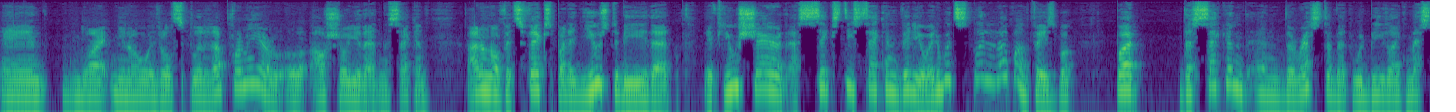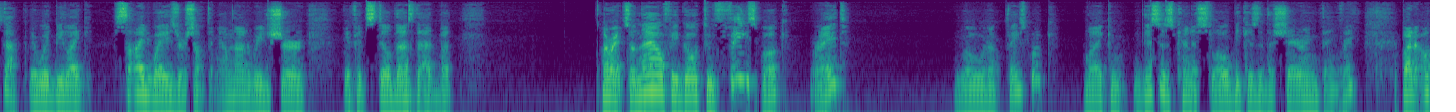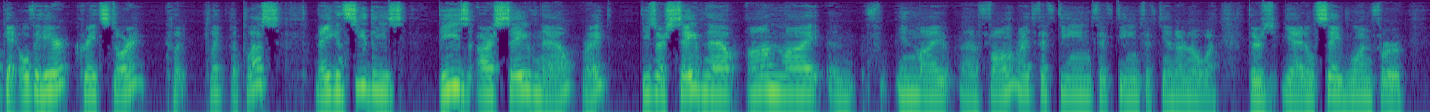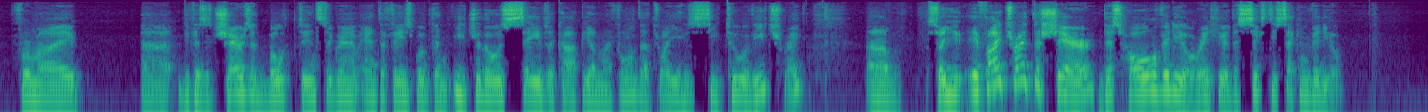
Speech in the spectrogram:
And why you know it'll split it up for me or, or I'll show you that in a second. I don't know if it's fixed but it used to be that if you shared a 60 second video it would split it up on Facebook but the second and the rest of it would be like messed up. It would be like sideways or something. I'm not really sure if it still does that but all right so now if we go to Facebook right? Load up Facebook like this is kind of slow because of the sharing thing right? But okay over here create story click, click the plus. Now you can see these these are saved now right? These are saved now on my uh, in my uh, phone right? 15 15 15 I don't know what there's yeah it'll save one for for my uh, because it shares it both to Instagram and to Facebook then each of those saves a copy on my phone. That's why you see two of each right? Um so you if I tried to share this whole video right here the 60 second video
